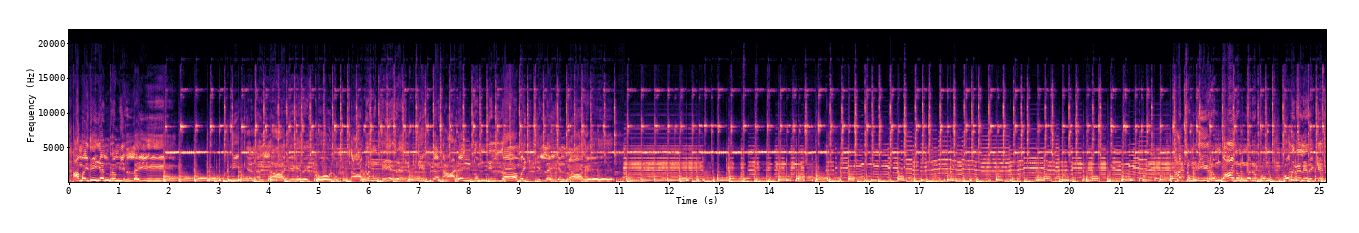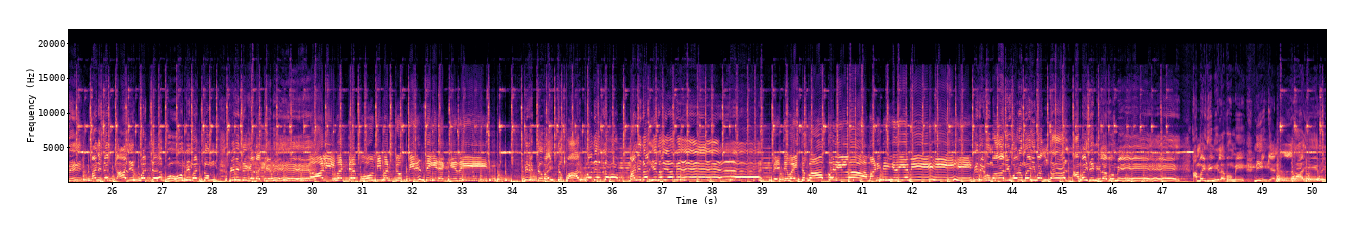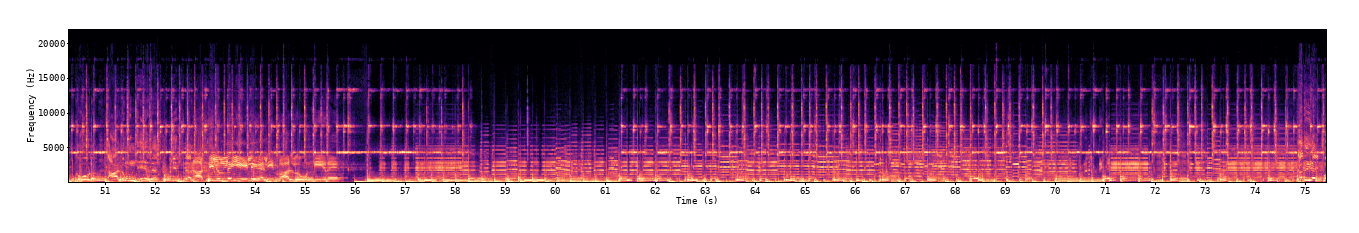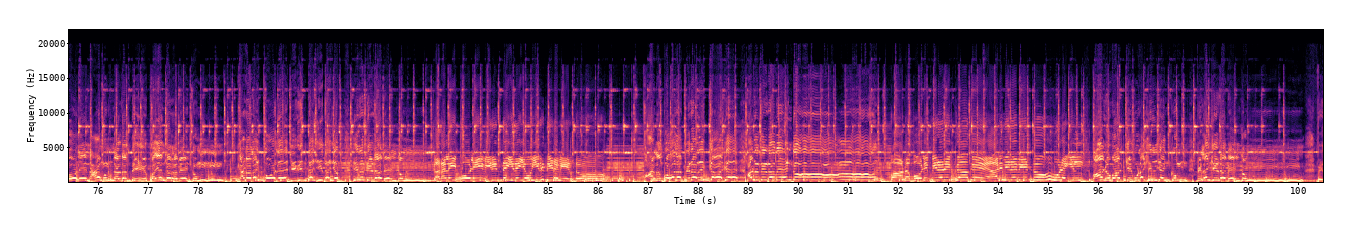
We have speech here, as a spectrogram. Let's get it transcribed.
அமைதி என்றும் இல்லை. மட்டும் பிரிந்து கிடக்குது. காலில் வட்ட பூமி மட்டும் பிரிந்து கிடக்குது. பிரித்து வைத்து பார்ப்பதெல்லாம் மனிதர் இதயமே. பிரித்து வைத்து பார்ப்பதில்லா மனித இதயமே. பிரிவு மாறி ஒருமை வந்தால் அமைதி நிலவுமே. அமைதி நிலவுமே. நீங்க நல்லா இருக்கோணும் நாடு முன்னேற இந்த நாட்டில்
